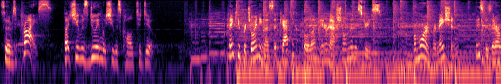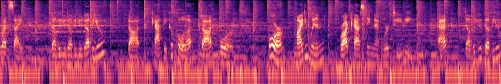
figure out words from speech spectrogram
So there was a price, but she was doing what she was called to do. Thank you for joining us at Kathy Capola International Ministries. For more information, please visit our website www.kathycapola.org or Mighty Wind Broadcasting Network TV at www.mwbn.tv.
